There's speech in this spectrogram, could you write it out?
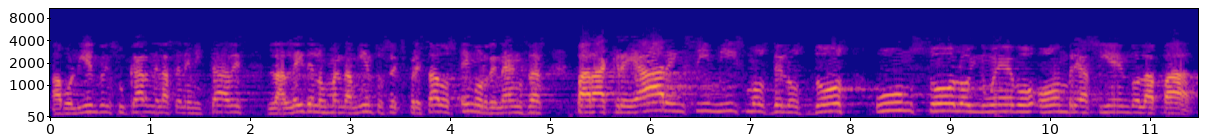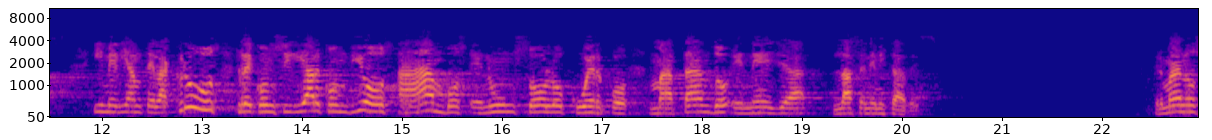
aboliendo en su carne las enemistades, la ley de los mandamientos expresados en ordenanzas, para crear en sí mismos de los dos un solo y nuevo hombre haciendo la paz y mediante la cruz reconciliar con Dios a ambos en un solo cuerpo, matando en ella las enemistades. Hermanos,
